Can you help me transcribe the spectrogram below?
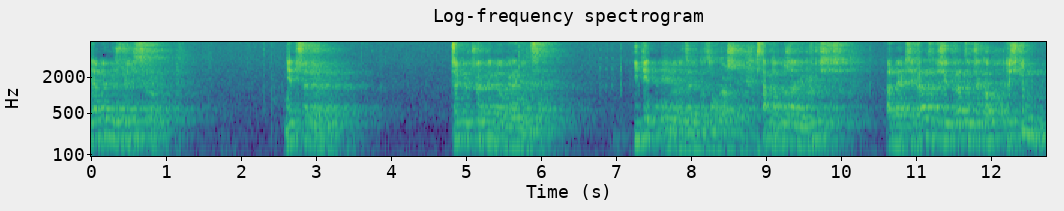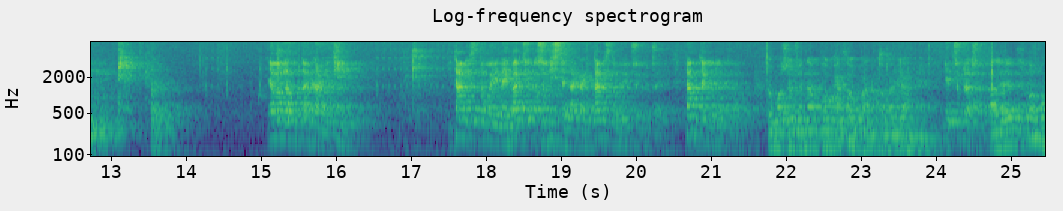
Ja byłem już blisko. Nie wszedłem. Przekroczyłem pewną granicę. I wiem, jakiego rodzaju to są koszty. Stamtąd można nie wrócić. Albo jak się wraca, to się wraca już jako ktoś inny. Ja mam nawet nagranie, film. I tam jest to moje najbardziej osobiste nagranie, tam jest to moje przekroczenie. Tam tego dotknąłem. To może by nam pokazał Pan to nagranie. Nie, przepraszam. Ale no, bo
